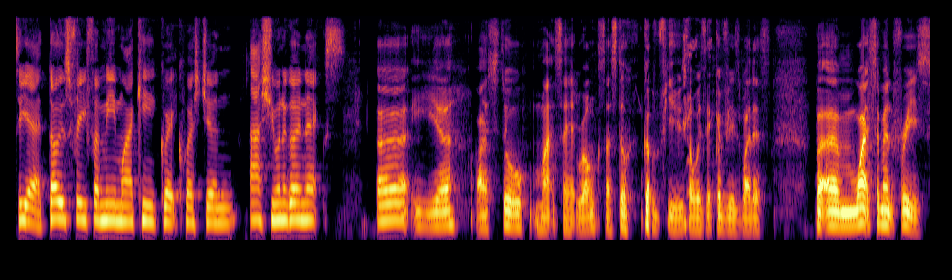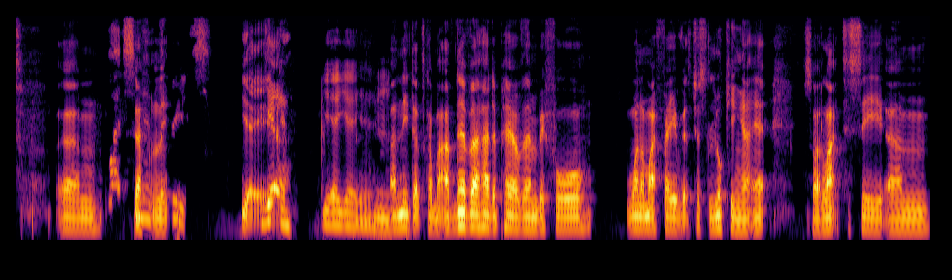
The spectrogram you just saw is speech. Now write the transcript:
So yeah, those three for me, Mikey. Great question. Ash, you want to go next? Uh, yeah, I still might say it wrong because I still confused. I always get confused by this. But um, white cement freeze. Um, White cement Definitely. freeze. yeah, yeah, yeah. Yeah, yeah, yeah, yeah. Mm. I need that to come out. I've never had a pair of them before. One of my favorites, just looking at it. So I'd like to see um,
